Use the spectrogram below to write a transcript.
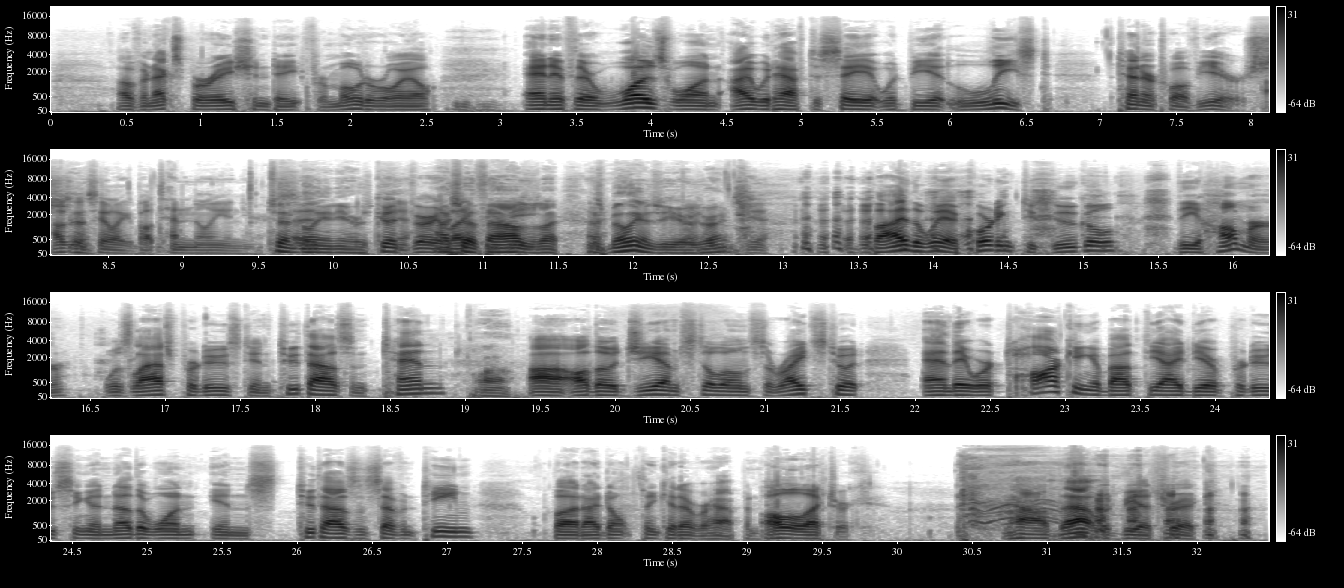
of an expiration date for motor oil, mm-hmm. and if there was one, I would have to say it would be at least ten or twelve years. I was going to say like about 10 million years. 10 million years. Could very I likely said thousands. be. like, It's millions of years, right? Yeah. By the way, according to Google, the Hummer was last produced in 2010. Wow. Uh, although GM still owns the rights to it, and they were talking about the idea of producing another one in 2017, but I don't think it ever happened. All electric. Now that would be a trick.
